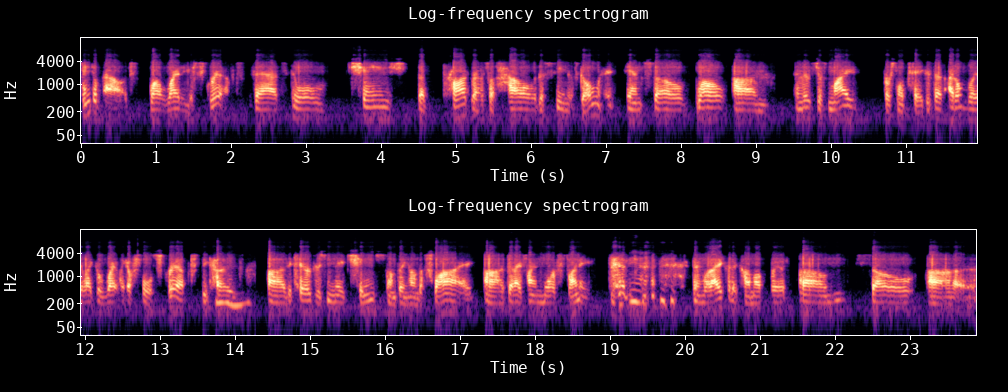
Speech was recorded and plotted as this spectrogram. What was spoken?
think about while writing a script that it will change the progress of how the scene is going. And so well, um, and this is just my personal take, is that I don't really like to write like a full script because mm. uh, the characters may change something on the fly uh, that I find more funny than, yeah. than what I could have come up with. Um, so uh,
